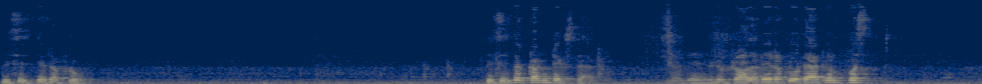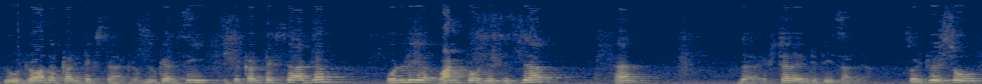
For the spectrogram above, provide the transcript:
This is data flow. This is the context diagram. Now, then when you draw the data flow diagram, first you draw the context diagram. You can see with the context diagram, only one process is there and the external entities are there. So it will show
